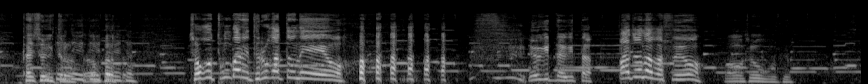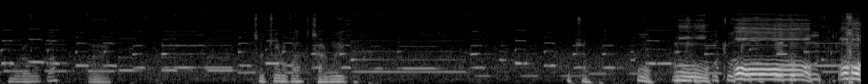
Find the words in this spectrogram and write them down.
다시 저기 있다. 저거 통발에 들어갔던 애예요 여기 있다 여기 있다 빠져나갔어요 어 저거 보세요 물어볼까? 네. 저쪽으로 가. 잘 보이게. 그쪽. 오, 오, 오. 오, 오,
